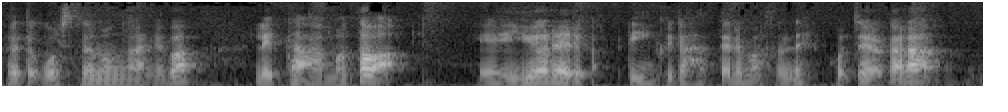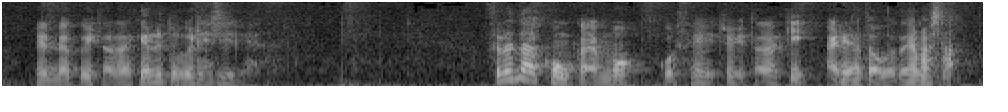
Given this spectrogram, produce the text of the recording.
そういったご質問があればレターまたは、URL がリンクで貼ってありますのでこちらから連絡いただけると嬉しいです。それでは今回もご清聴いただきありがとうございました。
